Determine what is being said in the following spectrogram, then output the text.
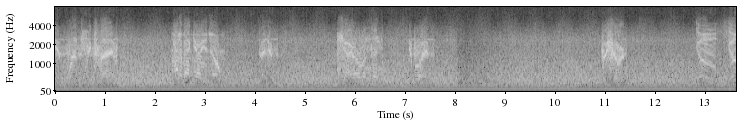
at 165. Quarterback area, Joe. Roger. Gyro look good. Good boy. Push over. Go, go.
